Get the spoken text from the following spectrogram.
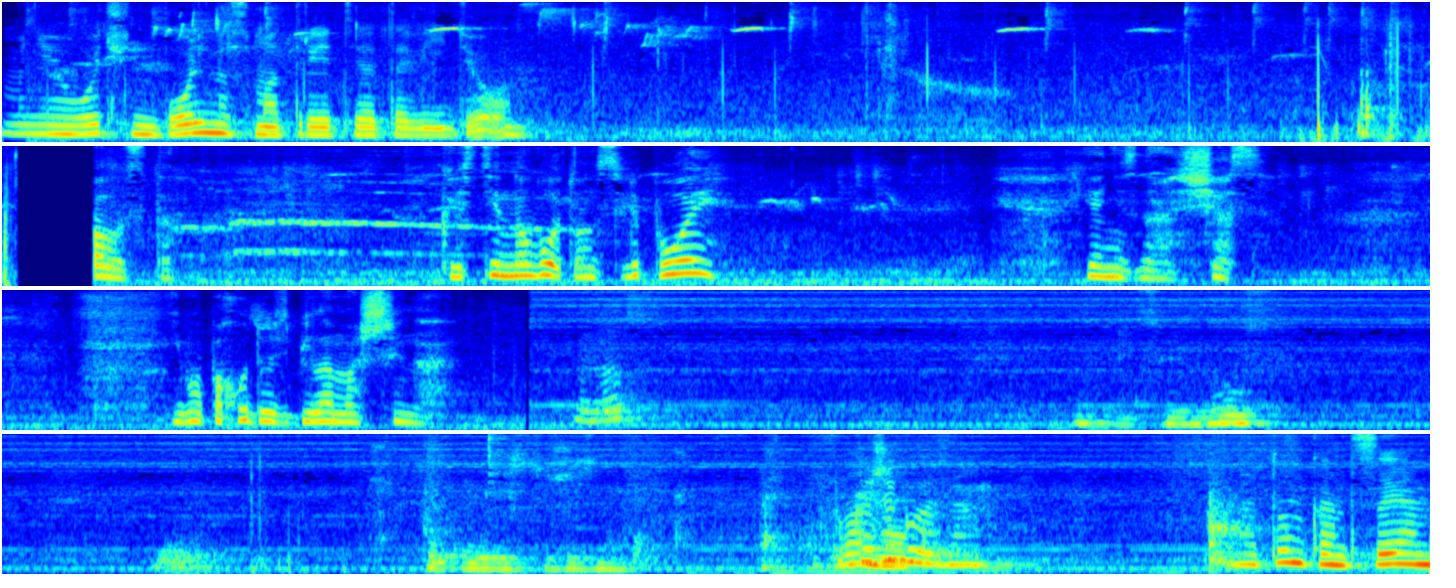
Мне очень больно смотреть это видео. Пожалуйста. Кристина, вот он слепой. Я не знаю, сейчас. Его, походу, сбила машина. Нос? Нос. Все прелести жизни. Покажи глаза. На том конце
